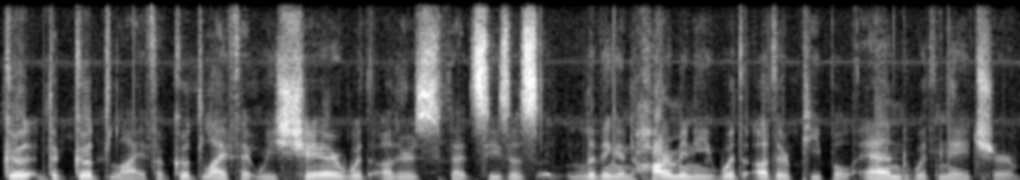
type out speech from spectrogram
good the good life a good life that we share with others that sees us living in harmony with other people and with nature.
